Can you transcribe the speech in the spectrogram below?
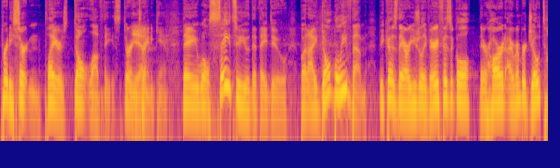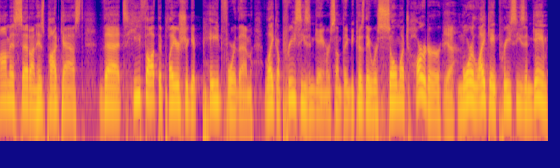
pretty certain players don't love these during Yeah. training camp. They will say to you that they do, but I don't believe them because they are usually very physical. They're hard. I remember Joe Thomas said on his podcast that he thought that players should get paid for them like a preseason game or something because they were so much harder, Yeah. more like a preseason game.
